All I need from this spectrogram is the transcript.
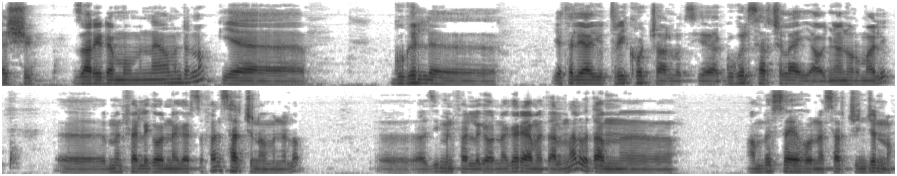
እሺ ዛሬ ደግሞ የምናየው ምንድን ነው የGoogle የተለያዩ trick ኦች አሉት። የGoogle search ላይ ያው እኛ normally የምንፈልገውን ነገር ጽፈን search ነው የምንለው። እዚህ የምንፈልገውን ነገር ያመጣልናል። በጣም አንበሳ የሆነ search engine ነው።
